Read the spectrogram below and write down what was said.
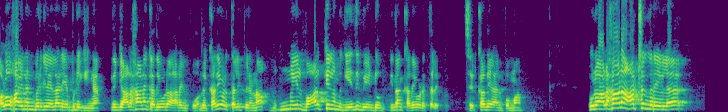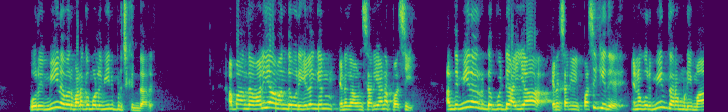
ஹலோ ஹாய் நண்பர்கள் எல்லாரும் எப்படி இருக்கீங்க? இன்னைக்கு அழகான கதையோட ஆரம்பிப்போம். அந்த கதையோட தலைப்பு என்னன்னா உண்மையில் வாழ்க்கையில் நமக்கு எது வேண்டும்? இதுதான் கதையோட தலைப்பு. சரி கதை அனுப்புமா? ஒரு அழகான ஆற்றங்கரையில ஒரு மீனவர் வழக்கம் போல மீன் பிடிச்சிருந்தாரு அப்ப அந்த வழியா வந்த ஒரு இளைஞன் எனக்கு அவனுக்கு சரியான பசி. அந்த மீனவர்கிட்ட போயிட்டு ஐயா எனக்கு சரி பசிக்குது. எனக்கு ஒரு மீன் தர முடியுமா?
